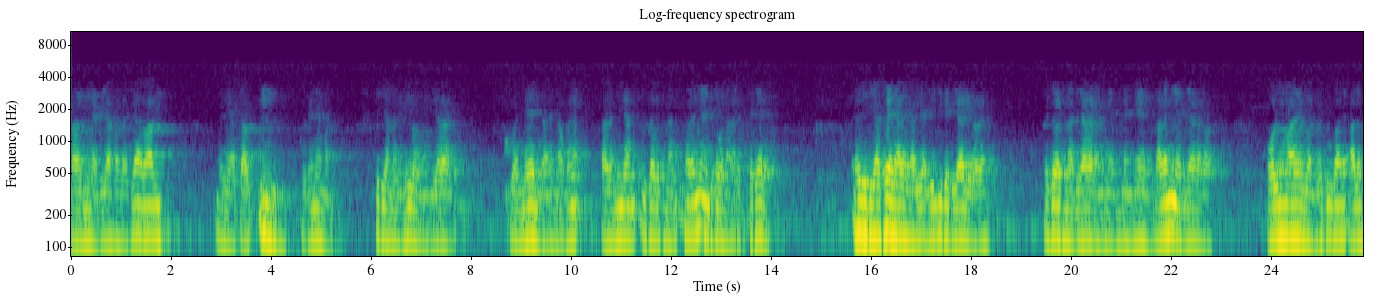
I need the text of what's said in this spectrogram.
သာရဏိယတရားဟောတာကြားပါပြီအဲဒီအဆောက် ဒီနေ့နဲ့မှပြည့်ပြမယ်နိဗ္ဗာန်ကိုတရားကနဲနေတာနဲ့နောက်ပိုင်းကသာရဏိယနဲ့ဥဇဝကနာနဲ့သာရဏိယနဲ့ဒီကဝနာလည်းတကယ်အဲဒီတရားဆွဲလာတဲ့အခါကြီးအရေးကြီးတဲ့တရားတွေပါပဲဥဇဝကနာတရားကတော့နည်းနည်းနည်းနည်းသာရဏိယတရားကတော့ပေါ်လွင်လာတဲ့ကွာလောကူပါရဲ့အားလုံး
